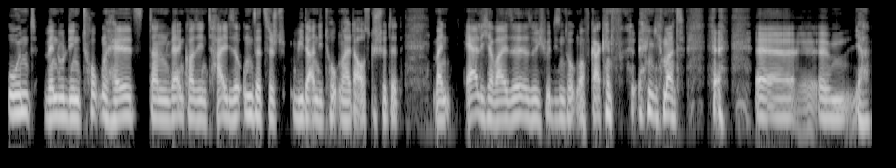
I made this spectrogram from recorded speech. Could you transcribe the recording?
Und wenn du den Token hältst, dann werden quasi ein Teil dieser Umsätze wieder an die Tokenhalter ausgeschüttet. Ich meine, ehrlicherweise, also ich würde diesen Token auf gar keinen Fall irgendjemand, äh, ähm, ja,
